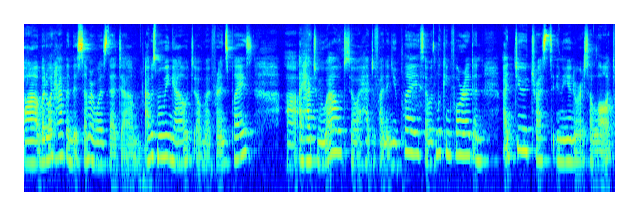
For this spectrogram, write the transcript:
Uh, but what happened this summer was that um, I was moving out of my friend's place, uh, I had to move out, so I had to find a new place. I was looking for it, and I do trust in the universe a lot.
